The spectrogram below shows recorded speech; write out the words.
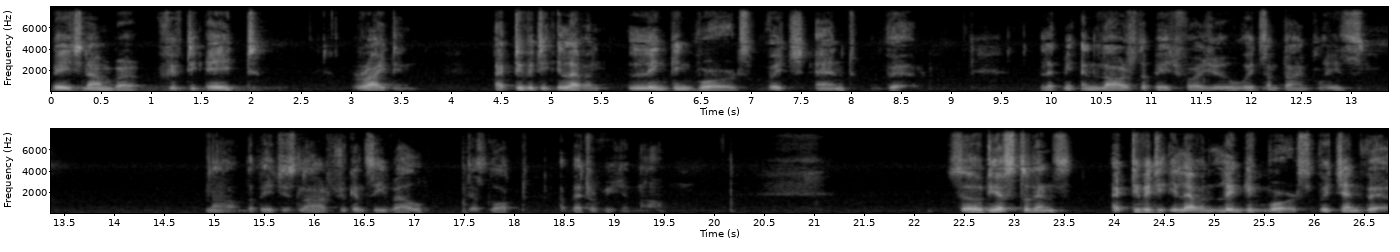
Page number 58 Writing Activity 11 Linking words which and where. Let me enlarge the page for you. Wait some time please. Now the page is large. You can see well. Just got a better vision now. So dear students, activity 11 linking words which and where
